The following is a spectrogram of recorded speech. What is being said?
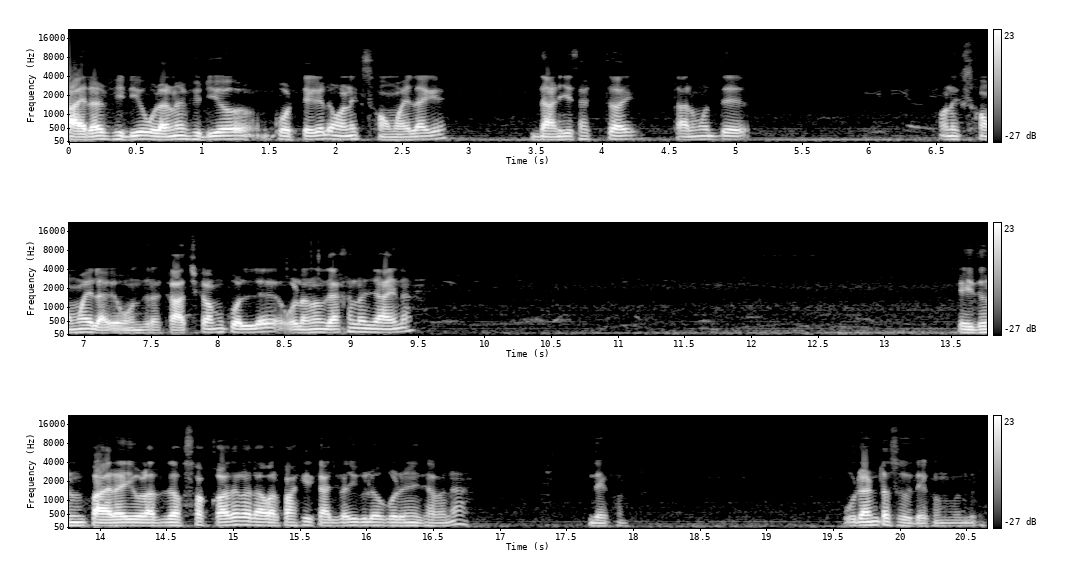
পায়রার ভিডিও ওড়ানোর ভিডিও করতে গেলে অনেক সময় লাগে, দাঁড়িয়ে থাকতে হয়। তার মধ্যে অনেক সময় লাগে বন্ধুরা। কাজকাম করলে ওড়ানো দেখানো যায় না। এই ধরুন পায়রাই ওড়াতে শখ করাতে কথা আবার পাখির কাজ বাজগুলো করে নিতে হবে না? দেখুন। উড়ানটা শুধু দেখুন বন্ধুরা।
